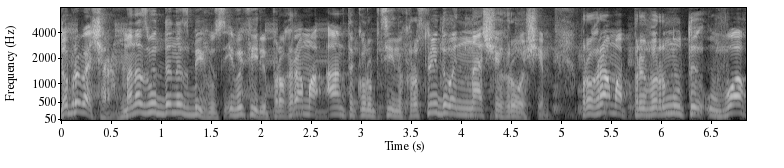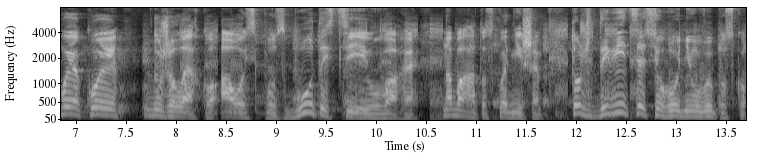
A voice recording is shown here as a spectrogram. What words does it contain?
Добрий вечір. Мене звуть Денис Бігус, і в ефірі програма антикорупційних розслідувань Наші гроші. Програма привернути увагу якої дуже легко. А ось позбутись цієї уваги набагато складніше. Тож дивіться сьогодні у випуску.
